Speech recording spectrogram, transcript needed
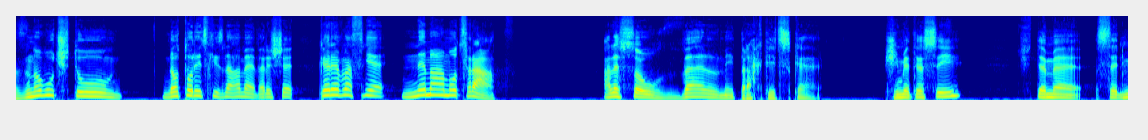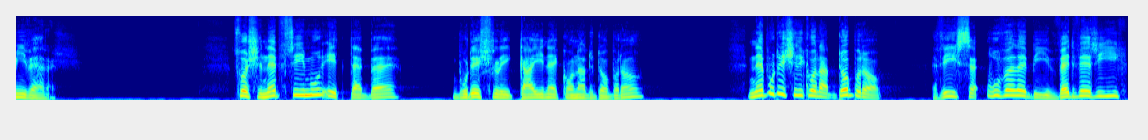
znovu čtu notoricky známé verše, které vlastně nemám moc rád, ale jsou velmi praktické. Všimněte si, čteme sedmý verš. Což nepřijmu i tebe, budeš-li Kajne konat dobro? Nebudeš-li konat dobro, hřích se uvelebí ve dveřích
